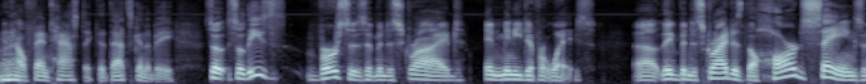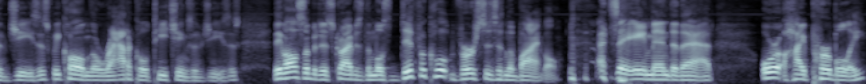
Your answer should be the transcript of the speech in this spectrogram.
and mm-hmm. how fantastic that that's going to be. So so these verses have been described in many different ways. Uh, they've been described as the hard sayings of Jesus. We call them the radical teachings of Jesus. They've also been described as the most difficult verses in the Bible. I'd say amen to that. Or hyperbole.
